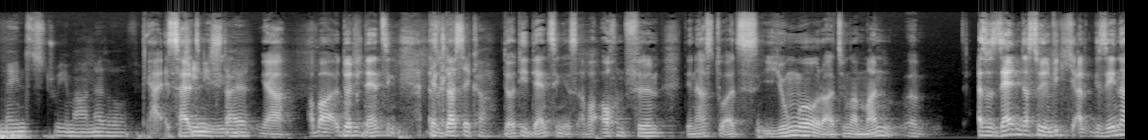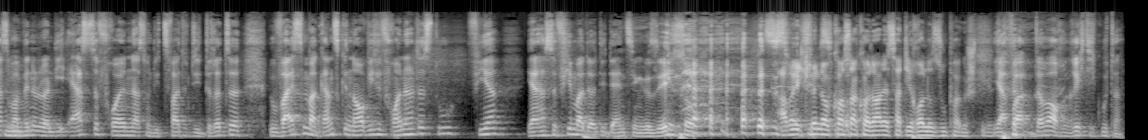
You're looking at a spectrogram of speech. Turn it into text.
Mainstreamer, ne? So Ja, ist halt. Teenie-Style. Ja, aber Dirty Dancing. Der also Klassiker. Dirty Dancing ist aber auch ein Film, den hast du als Junge oder als junger Mann. äh, Also selten, dass du den wirklich gesehen hast, Mhm. aber wenn du dann die erste Freundin hast und die zweite und die dritte, du weißt immer ganz genau, wie viele Freunde hattest du? Vier? Ja, dann hast du viermal Dirty Dancing gesehen. so. Aber ich finde auch so. Costa Cordalis hat die Rolle super gespielt. Ja, war, da war auch ein richtig guter.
